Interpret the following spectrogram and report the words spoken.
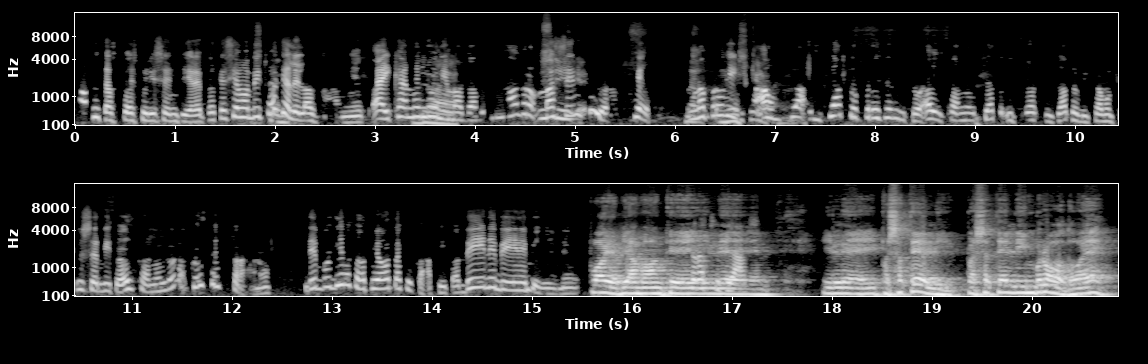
capita spesso di sentire perché siamo abituati alle lasagne ai cannelloni no. magari magro ma sì. sentire che una provincia ha un piatto, il piatto preferito è il cannellone il piatto, il piatto, il piatto diciamo più servito è il cannellone questo è strano devo dire che è la prima volta che capita bene bene bene poi abbiamo anche il, il, i passatelli, passatelli in brodo, eh?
